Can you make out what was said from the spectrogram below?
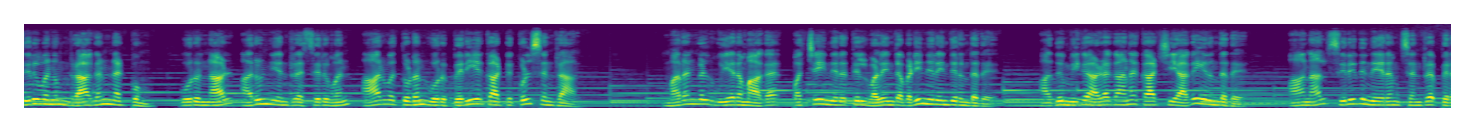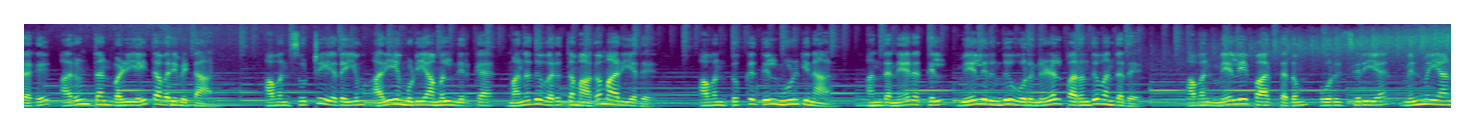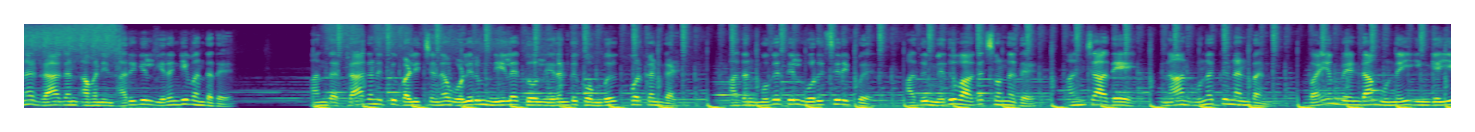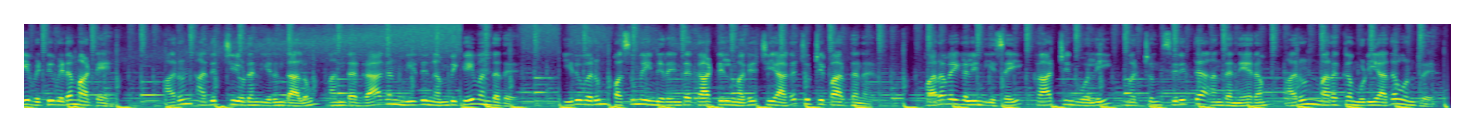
சிறுவனும் dragon நட்பும். ஒரு நாள் அருண் என்ற சிறுவன் ஆர்வத்துடன் ஒரு பெரிய காட்டுக்குள் சென்றான். மரங்கள் உயரமாக பச்சை நிறத்தில் வளைந்தபடி நிறைந்திருந்தது. அது மிக அழகான காட்சியாக இருந்தது. ஆனால் சிறிது நேரம் சென்ற பிறகு அருண் தன் வழியை தவறிவிட்டான். அவன் சுற்றி எதையும் அறிய முடியாமல் நிற்க மனது வருத்தமாக மாறியது. அவன் துக்கத்தில் மூழ்கினான். அந்த நேரத்தில் மேலிருந்து ஒரு நிழல் பறந்து வந்தது. அவன் மேலே பார்த்ததும் ஒரு சிறிய மென்மையான டிராகன் அவனின் அருகில் இறங்கி வந்தது. அந்த டிராகனுக்கு பளிச்சென ஒளிரும் நீல தோல் இரண்டு கொம்பு பொற்கண்கள். அதன் முகத்தில் ஒரு சிரிப்பு. அது மெதுவாக சொன்னது அஞ்சாதே நான் உனக்கு நண்பன். பயம் வேண்டாம் உன்னை இங்கேயே விட்டுவிட மாட்டேன். அருண் அதிர்ச்சியுடன் இருந்தாலும் அந்த டிராகன் மீது நம்பிக்கை வந்தது. இருவரும் பசுமை நிறைந்த காட்டில் மகிழ்ச்சியாக சுற்றி பார்த்தனர். பறவைகளின் இசை காற்றின் ஒலி மற்றும் சிரித்த அந்த நேரம் அருண் மறக்க முடியாத ஒன்று.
